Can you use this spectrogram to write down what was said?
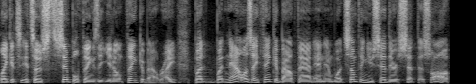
Like it's it's those simple things that you don't think about, right? But but now as I think about that and, and what something you said there set this off,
